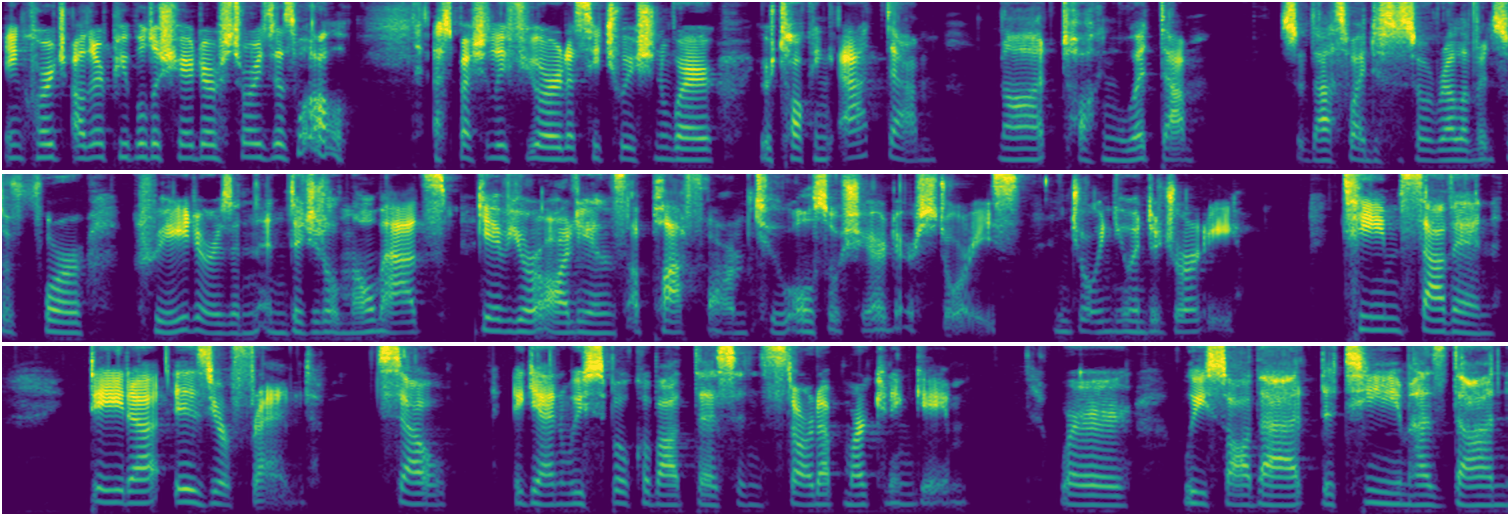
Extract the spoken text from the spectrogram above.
Encourage other people to share their stories as well, especially if you're in a situation where you're talking at them, not talking with them. So that's why this is so relevant. So for creators and, and digital nomads, give your audience a platform to also share their stories and join you in the journey. Team seven, data is your friend. So again, we spoke about this in startup marketing game, where we saw that the team has done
